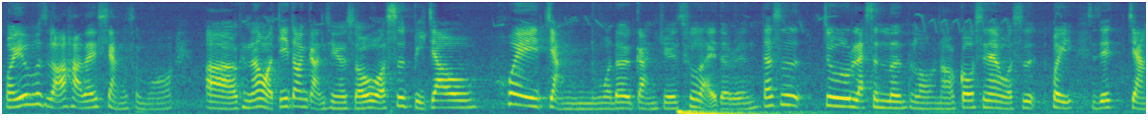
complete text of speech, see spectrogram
我又不知道他在想什么，呃，可能我第一段感情的时候，我是比较会讲我的感觉出来的人，但是就 lesson learned 咯，然后现在我是会直接讲，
